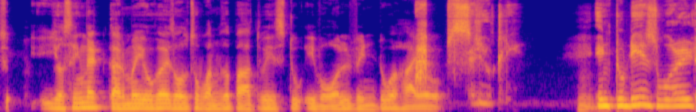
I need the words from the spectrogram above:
So you're saying that karma yoga is also one of the pathways to evolve into a higher. Absolutely. In today's world,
